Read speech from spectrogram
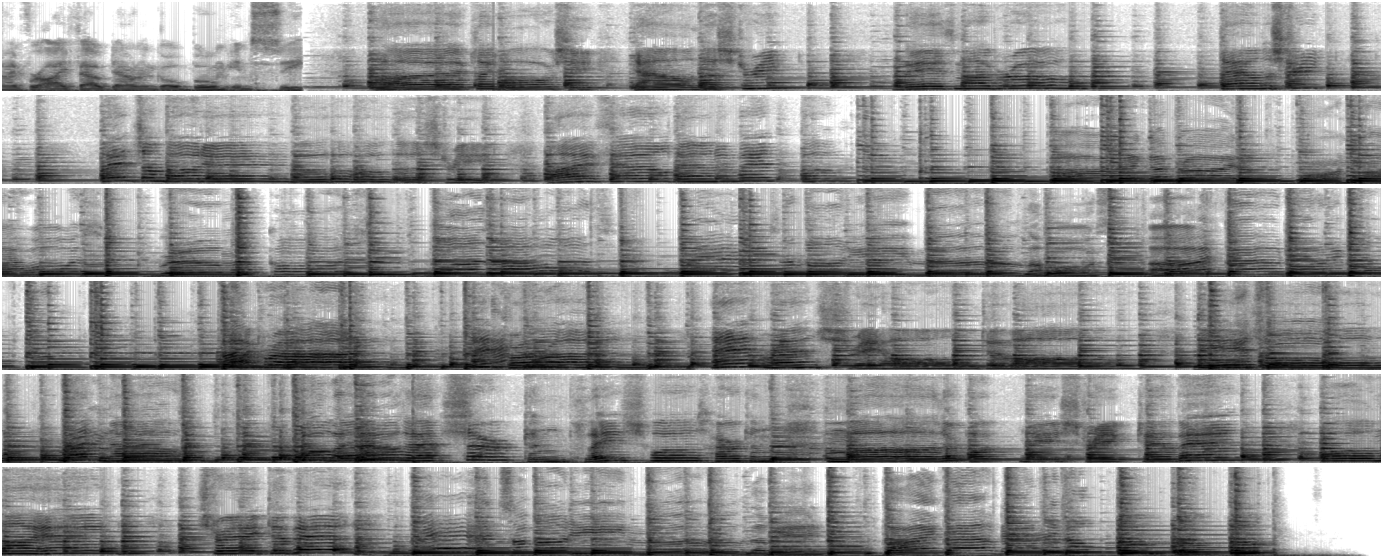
time for I Faw Down and Go Boom in C. I played horsey down the street with my broom down the street when somebody moved the street. I straight home to mom. It's all right now. Oh, but how that certain place was hurting. Mother put me straight to bed. go.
